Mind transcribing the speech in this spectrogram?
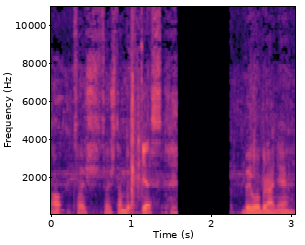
O, coś, coś tam było. Jest. Było branie.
